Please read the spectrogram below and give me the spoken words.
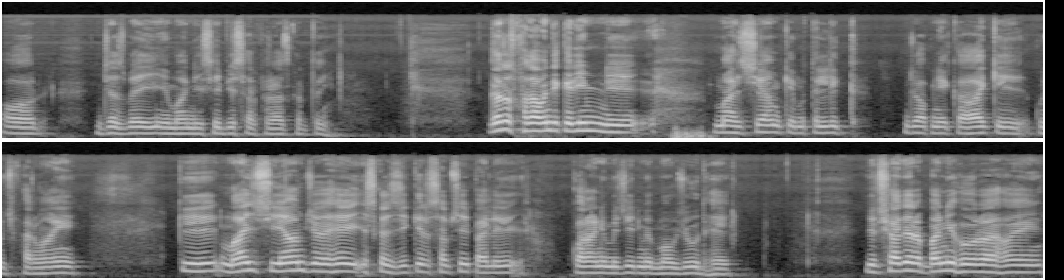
और जज्ब ईमानी से भी सरफराज करते हैं। गरज खुदावंद करीम ने माह श्याम के मतलब जो आपने कहा कि कुछ फरमाएँ कि माह श्याम जो है, इसका ज़िक्र सबसे पहले कुरान मजीद में मौजूद है। इरशाद रब्बानी हो रहा है,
